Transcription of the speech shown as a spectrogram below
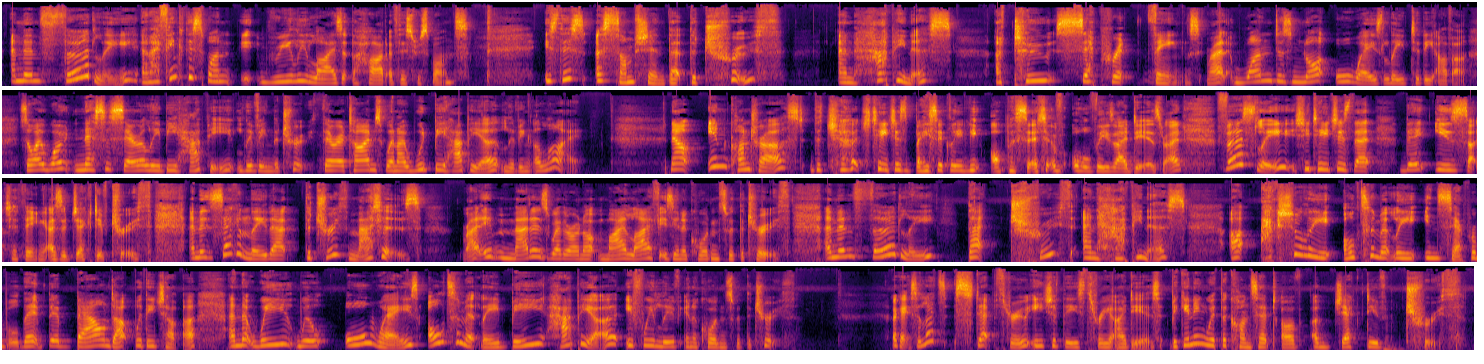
And then thirdly, and I think this one it really lies at the heart of this response, is this assumption that the truth and happiness are two separate things, right? One does not always lead to the other. So I won't necessarily be happy living the truth. There are times when I would be happier living a lie. Now, in contrast, the church teaches basically the opposite of all these ideas, right? Firstly, she teaches that there is such a thing as objective truth. And then secondly, that the truth matters right? It matters whether or not my life is in accordance with the truth. And then thirdly, that truth and happiness are actually ultimately inseparable. They're, they're bound up with each other, and that we will always ultimately be happier if we live in accordance with the truth. Okay, so let's step through each of these three ideas, beginning with the concept of objective truth.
